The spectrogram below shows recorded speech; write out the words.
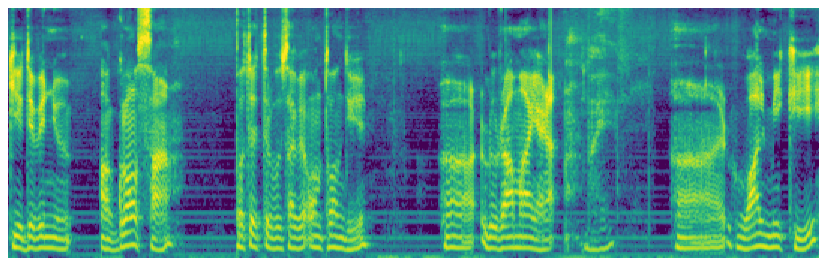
qui est devenu un grand saint. Peut-être vous avez entendu euh, le Ramayana. Oui. Valmiki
